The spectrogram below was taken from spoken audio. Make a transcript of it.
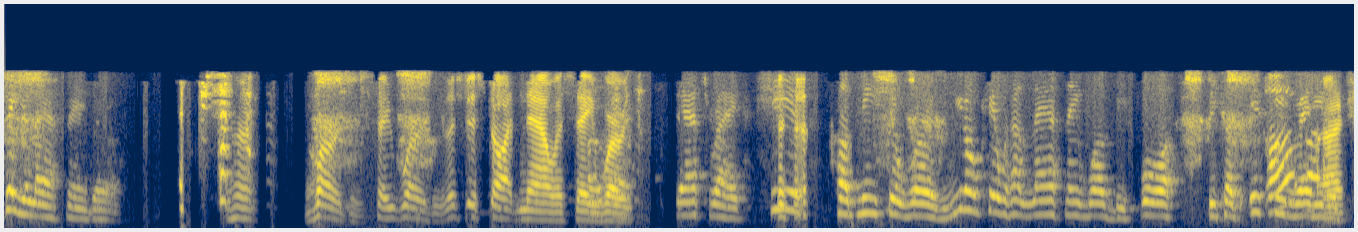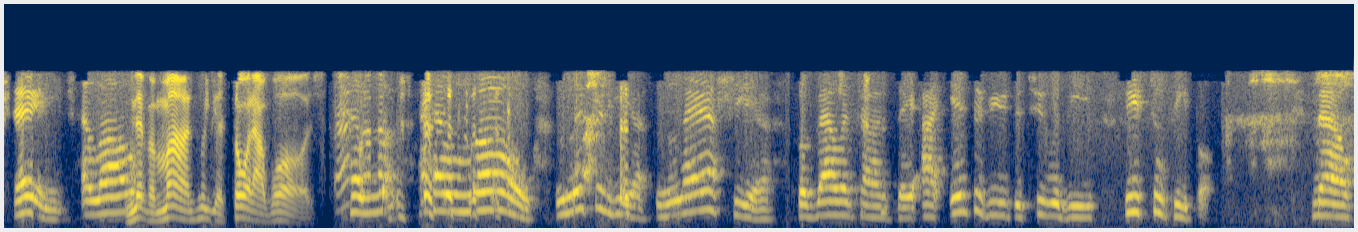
Say your last name, girl. Uh-huh. Worthy. Say worthy. Let's just start now and say Okay, worthy. That's right. She is Kamisha Worthy. We don't care what her last name was before because it's Oh. ready to Alright. change. Hello? Never mind who you thought I was. Hello, hello. Listen here. Last year for Valentine's Day, I interviewed the two of these these two people. Now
